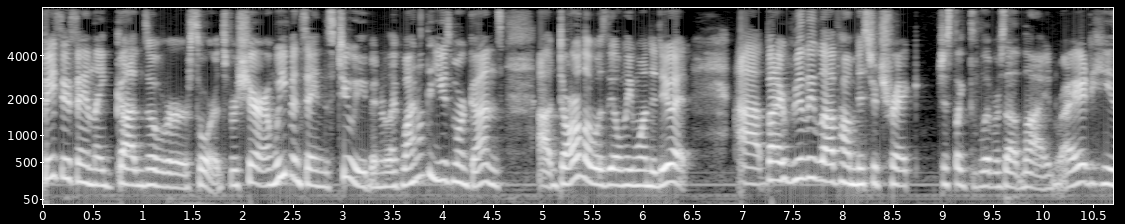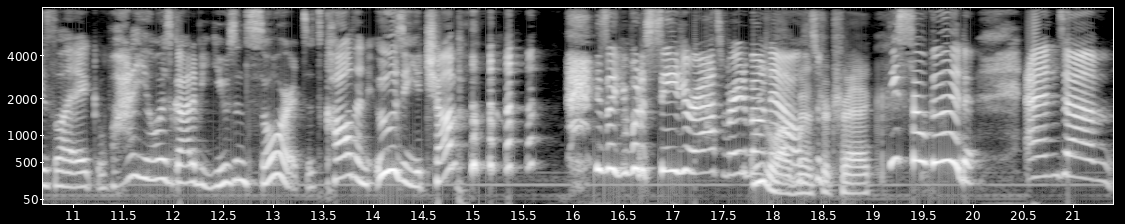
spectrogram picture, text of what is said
basically saying like guns over swords for sure. And we've been saying this too, even. We're like, why don't they use more guns? Uh, Darla was the only one to do it. Uh, but I really love how Mr. Trick just like delivers that line, right? He's like, why do you always got to be using swords? It's called an Uzi, you chump. He's like, you would have saved your ass right about we now. love Mr. Trick. He's so good. And um,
